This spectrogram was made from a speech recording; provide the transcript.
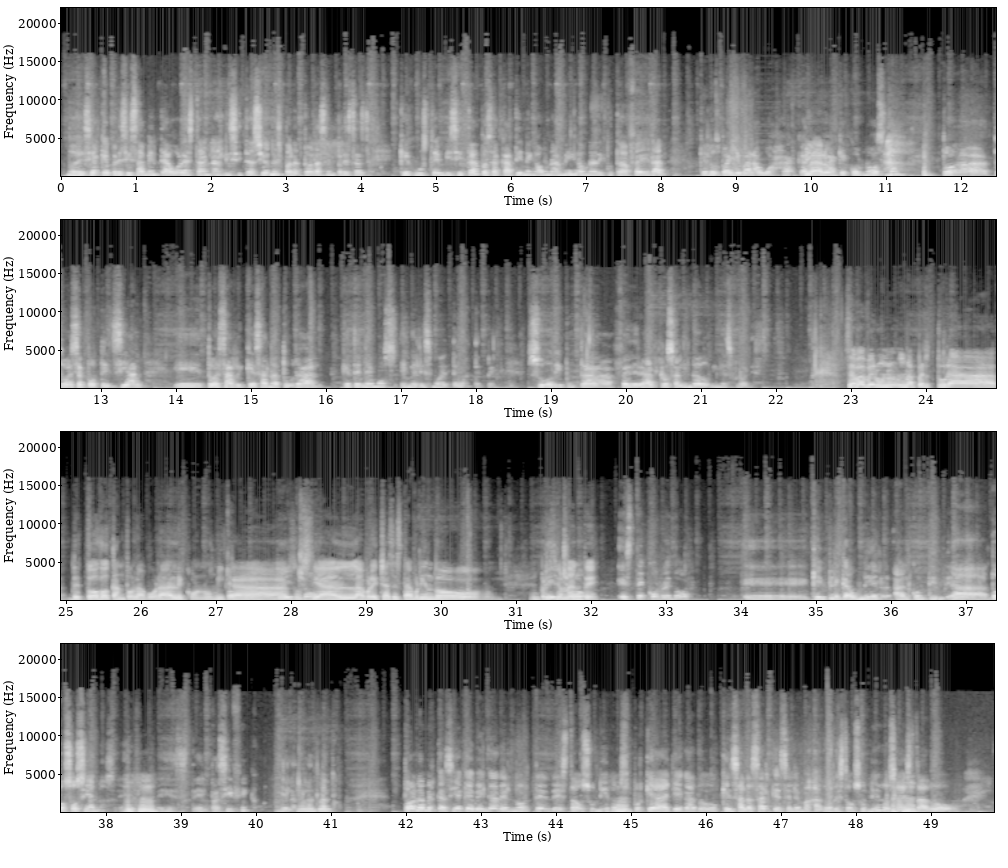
nos decía que precisamente ahora están las licitaciones para todas las empresas que gusten visitar. Pues acá tienen a una amiga, una diputada federal, que los va a llevar a Oaxaca Claro. y a que conozcan toda, todo ese potencial, eh, toda esa riqueza natural que tenemos en el Istmo de Tehuantepec. Su diputada federal, Rosalinda Domínguez Flores. O sea, va a haber un- una apertura de todo, tanto laboral, económica, hecho- social. La brecha se está abriendo impresionante. De hecho, este corredor eh, que implica unir al a dos océanos, el, este, el Pacífico y el El Atlántico. Toda la mercancía que venga del norte de Estados Unidos, porque ha llegado Ken Salazar, que es el embajador de Estados Unidos, ha estado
